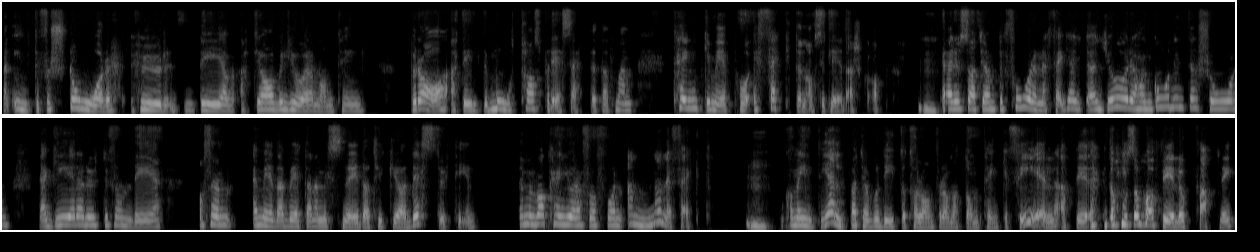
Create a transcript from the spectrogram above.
man inte förstår hur det, att jag vill göra någonting bra, att det inte mottas på det sättet, att man tänker mer på effekten av sitt ledarskap. Mm. Är det så att jag inte får en effekt, jag, jag gör, jag har en god intention, jag agerar utifrån det och sen är medarbetarna missnöjda och tycker jag är destruktiv. Ja, men vad kan jag göra för att få en annan effekt? Mm. Det kommer inte hjälpa att jag går dit och talar om för dem att de tänker fel, att det är de som har fel uppfattning.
